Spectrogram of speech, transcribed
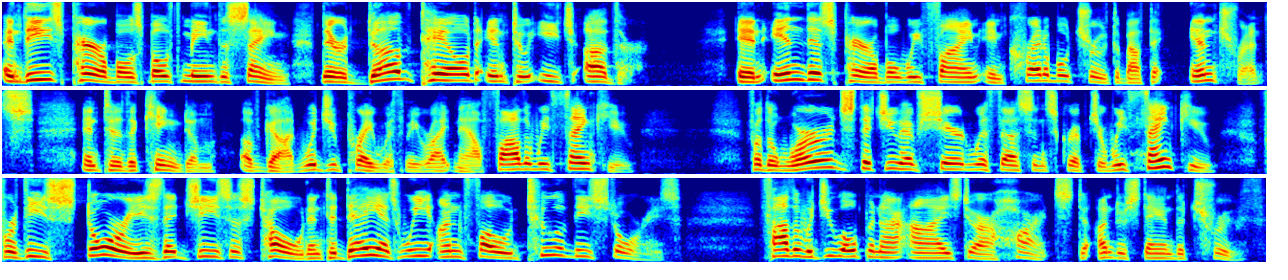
And these parables both mean the same, they're dovetailed into each other. And in this parable, we find incredible truth about the entrance into the kingdom of God. Would you pray with me right now? Father, we thank you for the words that you have shared with us in Scripture. We thank you for these stories that Jesus told. And today, as we unfold two of these stories, Father, would you open our eyes to our hearts to understand the truth?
